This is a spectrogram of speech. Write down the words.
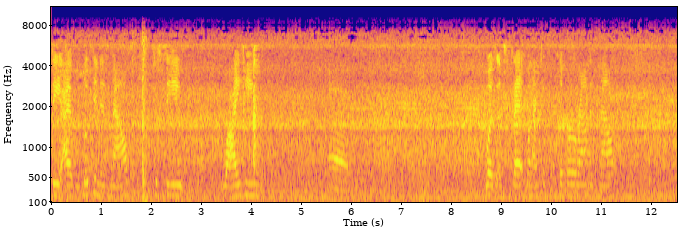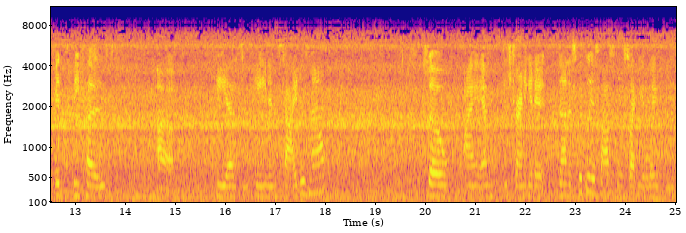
see, I've looked in his mouth to see why he uh, was upset when I took the clipper around his mouth. It's because uh, he has some pain inside his mouth. So I am just trying to get it done as quickly as possible so I can get away from his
